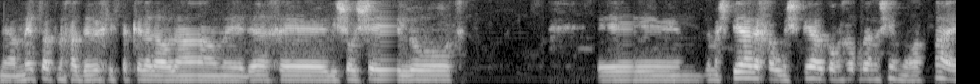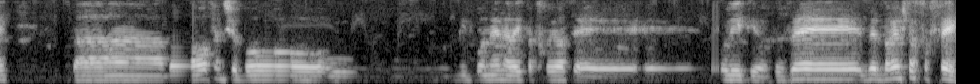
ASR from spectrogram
מאמץ לעצמך דרך להסתכל על העולם, דרך uh, לשאול שאלות. Uh, זה משפיע עליך, הוא משפיע על כל כך הרבה אנשים, נורא קל, באופן שבו הוא מתבונן על ההתפתחויות פוליטיות. אז זה, זה דברים שאתה סופג.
